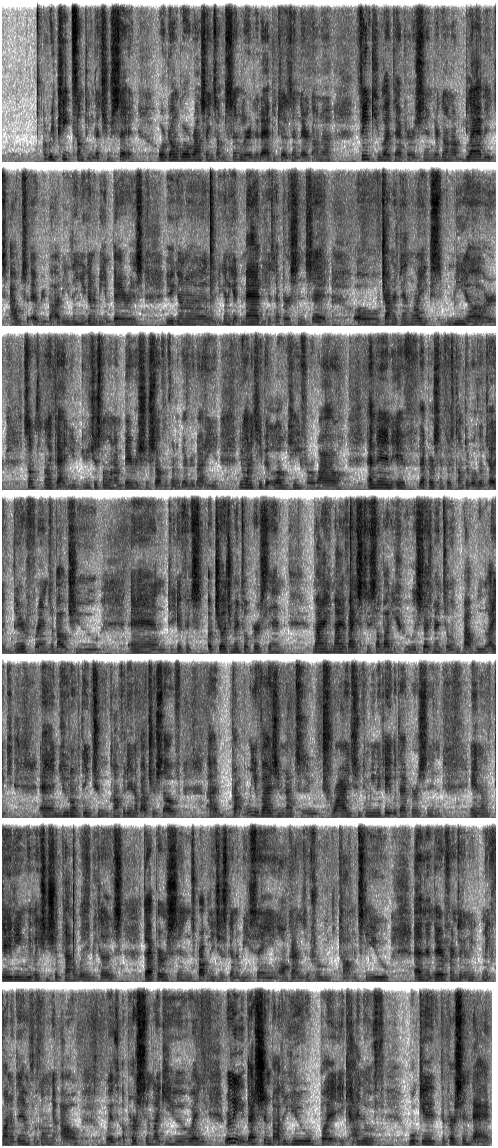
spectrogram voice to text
or repeat something that you said or don't go around saying something similar to that because then they're gonna think you like that person. They're gonna blab it out to everybody. Then you're gonna be embarrassed. You're gonna you're gonna get mad because that person said, "Oh, Jonathan likes Mia" or something like that. You you just don't want to embarrass yourself in front of everybody. You want to keep it low key for a while. And then if that person feels comfortable, they'll tell their friends about you and if it's a judgmental person my my advice to somebody who is judgmental and probably like and you don't think too confident about yourself i'd probably advise you not to try to communicate with that person in a dating relationship kind of way because that person's probably just going to be saying all kinds of rude comments to you and then their friends are going to make fun of them for going out with a person like you and really that shouldn't bother you but it kind of will get the person that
